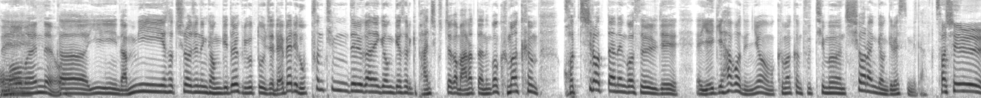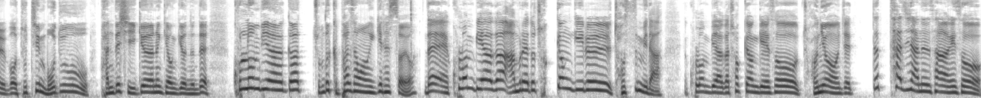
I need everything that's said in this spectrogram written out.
어마어마했네요. 그러니까 이 남미에서 치러지는 경기들 그리고 또 이제 레벨이 높은 팀들 간의 경기에서 이렇게 반칙 숫자가 많았다는 건 그만큼 거칠었다는 것을 이제 얘기하거든요. 그만큼 두 팀은 치열한 경기를 했습니다. 사실 뭐 두 팀 모두 반드시 이겨야 하는 경기였는데 콜롬비아가 좀 더 급한 상황이긴 했어요. 네, 콜롬비아가 아무래도 첫 경기를 졌습니다. 콜롬비아가 첫 경기에서 전혀 이제 뜻하지 않은 상황에서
